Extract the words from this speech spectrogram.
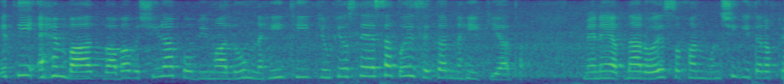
इतनी अहम बात बाबा बशीरा को भी मालूम नहीं थी क्योंकि उसने ऐसा कोई ज़िक्र नहीं किया था। मैंने अपना रोए सुखन मुंशी की तरफ़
